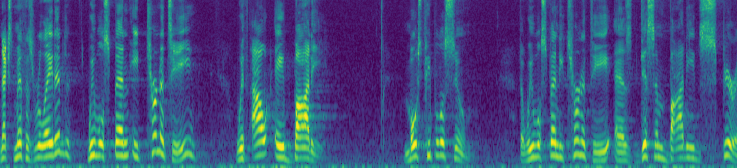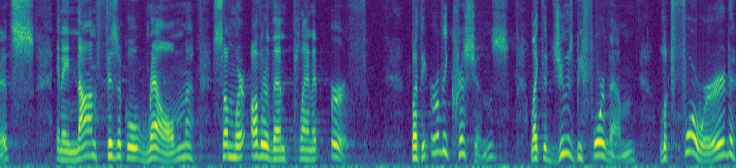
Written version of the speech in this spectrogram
Next myth is related. We will spend eternity without a body. Most people assume that we will spend eternity as disembodied spirits in a non physical realm somewhere other than planet Earth. But the early Christians, like the Jews before them, looked forward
